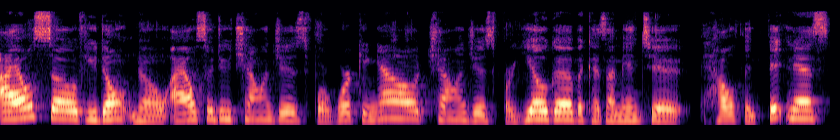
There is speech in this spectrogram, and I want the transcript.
I also, if you don't know, I also do challenges for working out, challenges for yoga because I'm into health and fitness.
